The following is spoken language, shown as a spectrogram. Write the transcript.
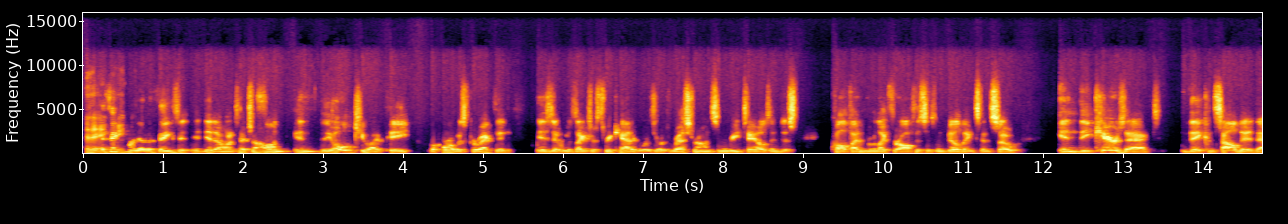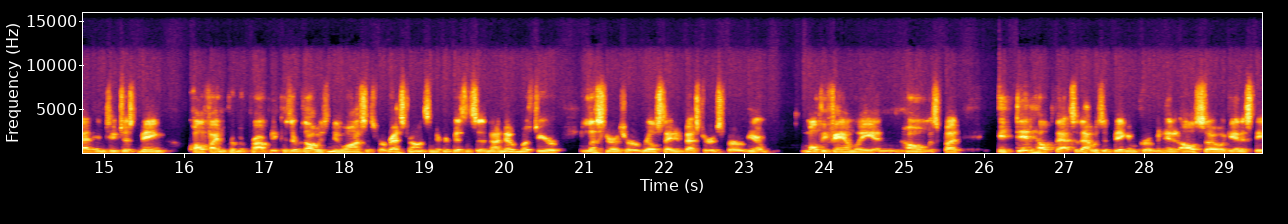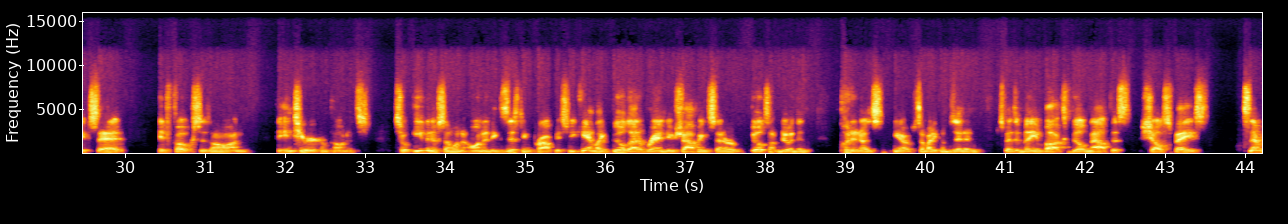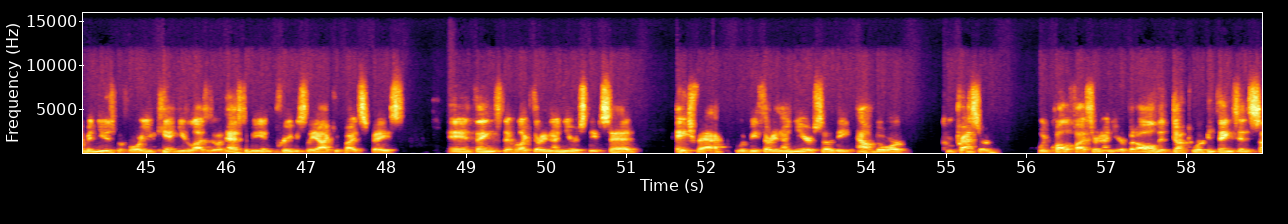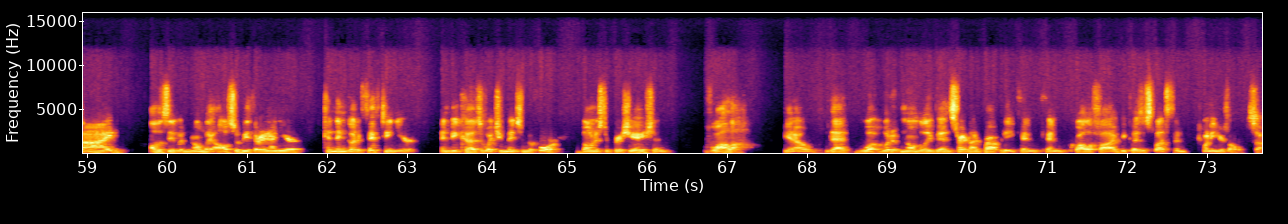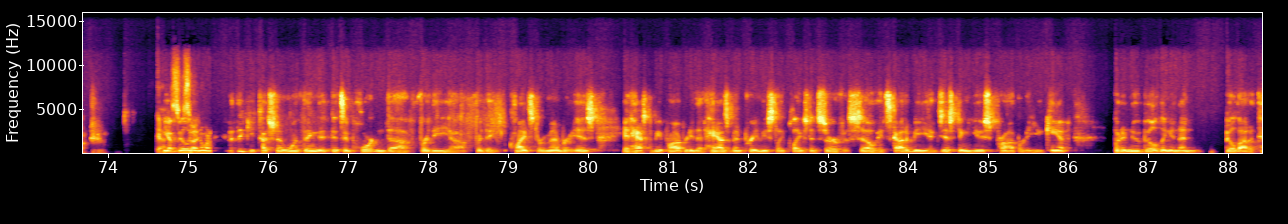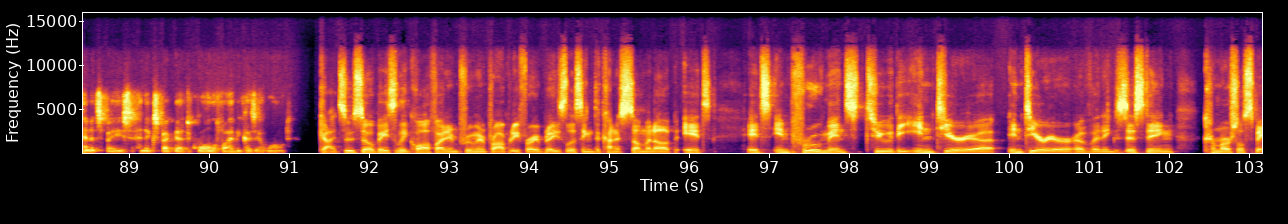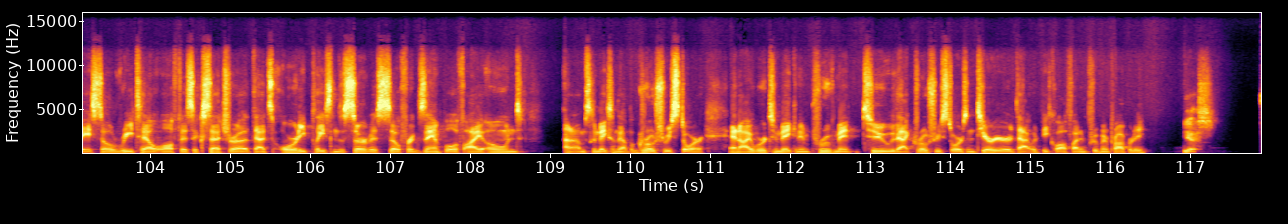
I think one of the other things it, it did I want to touch on in the old QIP before it was corrected is it was like there's three categories. There was restaurants and retails and just qualified improvement like for offices and buildings. And so in the CARES Act, they consolidated that into just being qualified improvement property because there was always nuances for restaurants and different businesses. And I know most of your listeners are real estate investors for, you know, multifamily and homes, but it did help that. So that was a big improvement. And it also, again, as Steve said, it focuses on the interior components. So even if someone on an existing property, so you can't like build out a brand new shopping center, build something new and then put in as, you know, somebody comes in and spends a million bucks building out this shell space. It's never been used before. You can't utilize it. So it has to be in previously occupied space. And things that were like 39 years, Steve said, HVAC would be 39 years. So the outdoor compressor would qualify 39 year, but all the ductwork and things inside, all this would normally also be 39 year, can then go to 15 year. And because of what you mentioned before, bonus depreciation, voila, you know, that what would have normally been straight line property can can qualify because it's less than 20 years old. So yeah, Bill, so, you know what? I think you touched on one thing that, that's important uh, for the uh, for the clients to remember is it has to be property that has been previously placed in service. So it's got to be existing use property. You can't put a new building and then build out a tenant space and expect that to qualify because it won't. Got it. So so basically, qualified improvement property for everybody's listening. To kind of sum it up, it's it's improvements to the interior interior of an existing commercial space, so retail, office, etc., that's already placed into service. So, for example, if I owned, I don't know, I'm just going to make something up, a grocery store, and I were to make an improvement to that grocery store's interior, that would be qualified improvement property. Yes,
